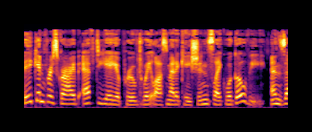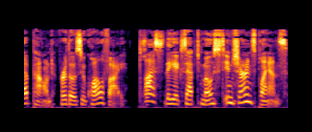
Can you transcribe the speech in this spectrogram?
They can prescribe FDA-approved weight loss medications like Wegovy and Zepbound for those who qualify. Plus, they accept most insurance plans.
